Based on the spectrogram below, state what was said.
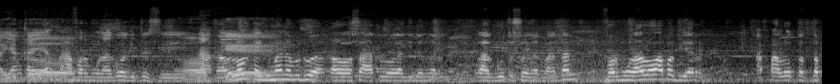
Iya, yang gitu. kayak nah, formula gua gitu sih. Nah, Oke. kalau lo kayak gimana berdua? Kalau saat lo lagi denger lagu terus lo inget mantan, formula lo apa biar apa lo tetep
